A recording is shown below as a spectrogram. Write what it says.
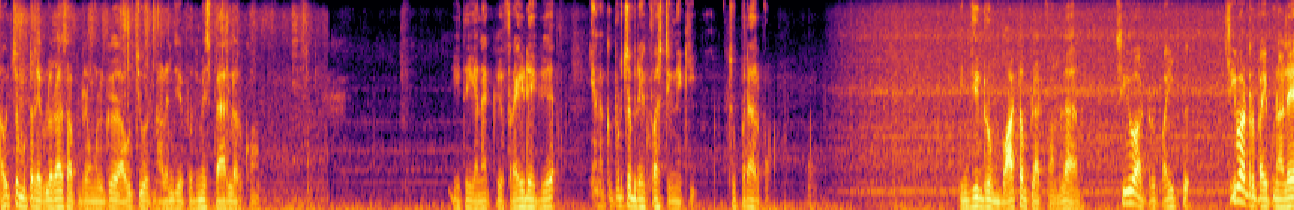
அவிச்ச முட்டை ரெகுலராக சாப்பிட்றவங்களுக்கு அவிச்சு ஒரு நாலஞ்சு எப்போதுமே ஸ்பேரில் இருக்கும். இது எனக்கு ஃப்ரைடேக்கு எனக்கு பிடிச்ச பிரேக்ஃபாஸ்ட் இன்றைக்கி சூப்பராக இருக்கும். இன்ஜின் ரூம் பாட்டம் பிளாட்ஃபார்மில் sea water pipe sea water பைப்னாலே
